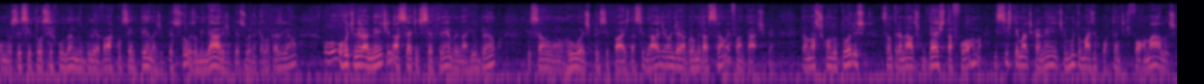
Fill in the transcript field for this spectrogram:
Como você citou, circulando no bulevar com centenas de pessoas, ou milhares de pessoas naquela ocasião, ou rotineiramente na 7 de setembro, na Rio Branco, que são ruas principais da cidade, onde a aglomeração é fantástica. Então, nossos condutores são treinados desta forma e sistematicamente, muito mais importante que formá-los,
